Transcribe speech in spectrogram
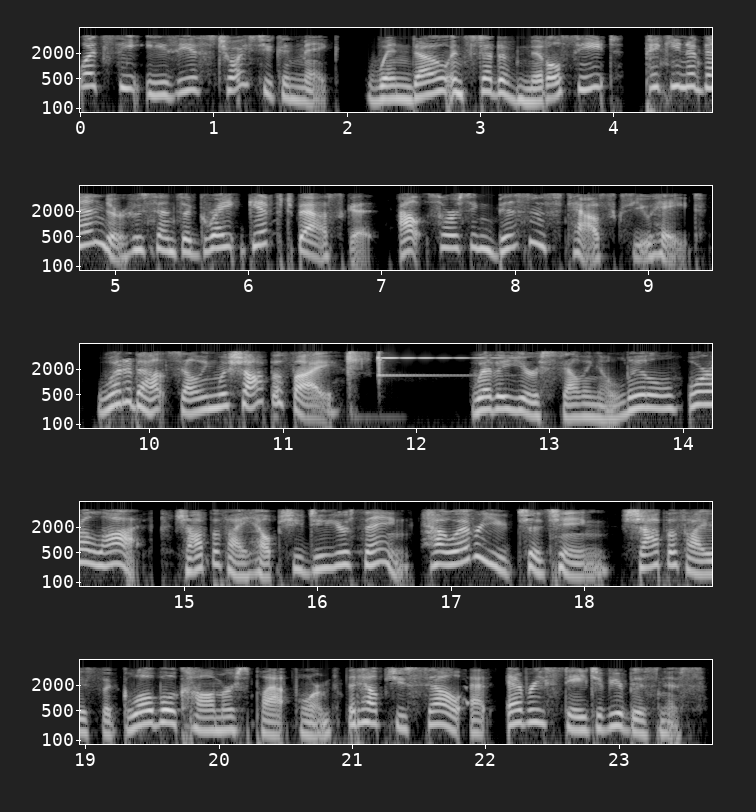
What's the easiest choice you can make? Window instead of middle seat? Picking a vendor who sends a great gift basket? Outsourcing business tasks you hate? What about selling with Shopify? Whether you're selling a little or a lot, Shopify helps you do your thing, however you cha-ching. Shopify is the global commerce platform that helps you sell at every stage of your business.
